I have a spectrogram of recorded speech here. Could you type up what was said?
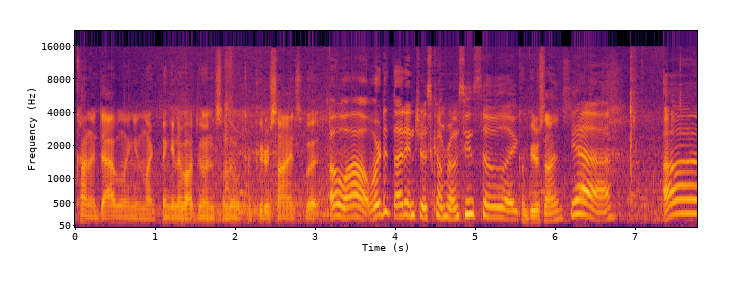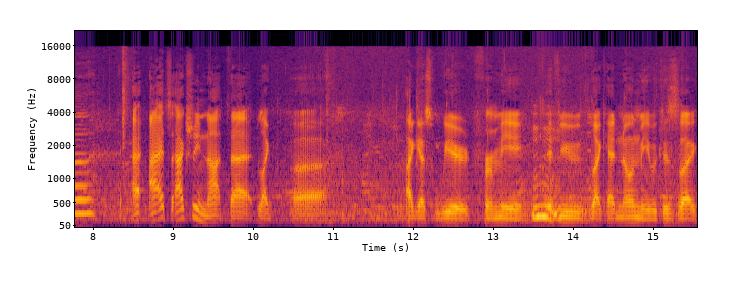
kind of dabbling and like thinking about doing something with computer science, but oh wow. Where did that interest come from? Seems so like. computer science? Yeah. Uh, I, I, it's actually not that like, uh, I guess weird for me Mm-hmm. if you like had known me because like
